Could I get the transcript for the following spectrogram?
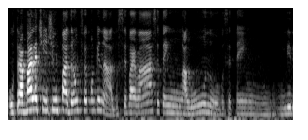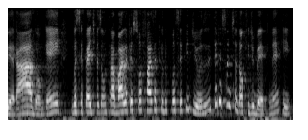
o trabalho atingiu um padrão que foi combinado. Você vai lá, você tem um aluno, você tem um liderado, alguém, e você pede fazer um trabalho, a pessoa faz aquilo que você pediu. Às vezes é interessante você dar o feedback, né? Que,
